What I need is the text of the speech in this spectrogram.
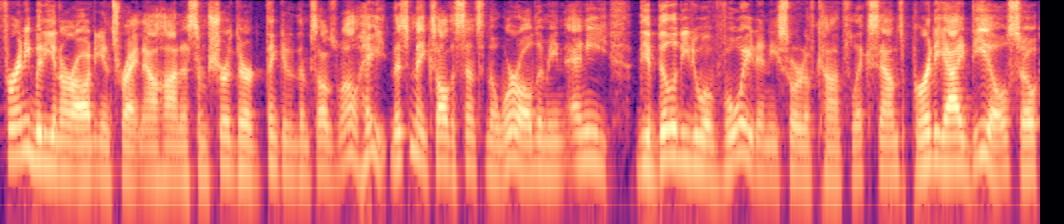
for anybody in our audience right now, Hannes, I'm sure they're thinking to themselves, well, hey, this makes all the sense in the world. I mean, any, the ability to avoid any sort of conflict sounds pretty ideal. So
